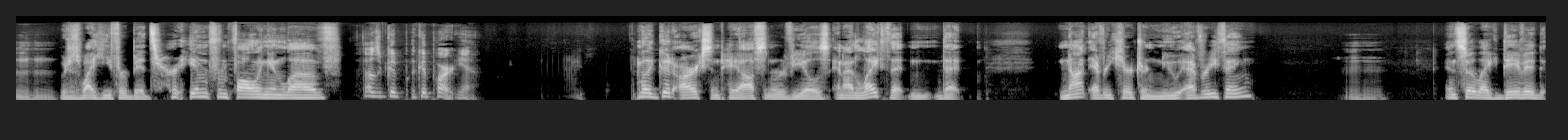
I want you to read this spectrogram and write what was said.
Mhm. which is why he forbids her, him from falling in love. That was a good a good part. Yeah. Like good arcs and payoffs and reveals and i liked that that not every character knew everything. Hmm and so like david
